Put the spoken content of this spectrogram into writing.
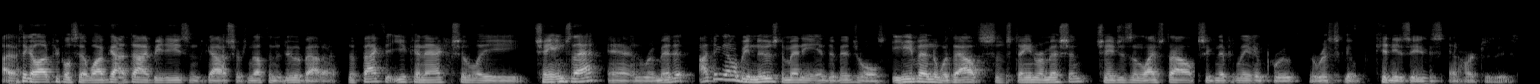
I think a lot of people say, well, I've got diabetes and gosh, there's nothing to do about it. The fact that you can actually change that and remit it, I think that'll be news to many individuals. Even without sustained remission, changes in lifestyle significantly improve the risk of kidney disease and heart disease.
